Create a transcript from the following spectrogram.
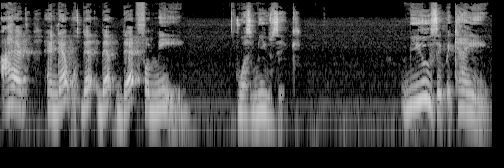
I had, and that, that, that, that for me was music music became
